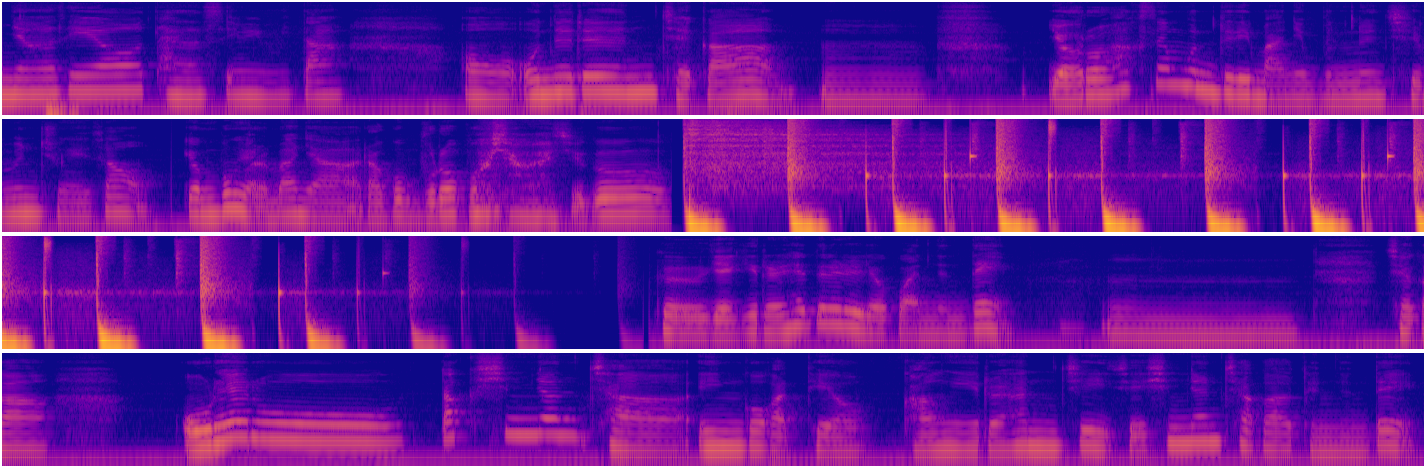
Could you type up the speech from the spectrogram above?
안녕하세요. 다나쌤입니다. 어, 오늘은 제가, 음, 여러 학생분들이 많이 묻는 질문 중에서 연봉이 얼마냐 라고 물어보셔가지고, 그 얘기를 해드리려고 왔는데, 음, 제가 올해로 딱 10년 차인 것 같아요. 강의를 한 지 이제 10년 차가 됐는데,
